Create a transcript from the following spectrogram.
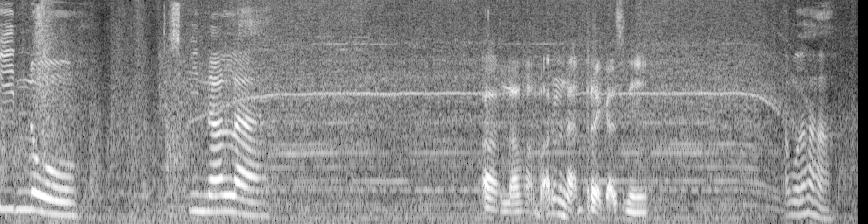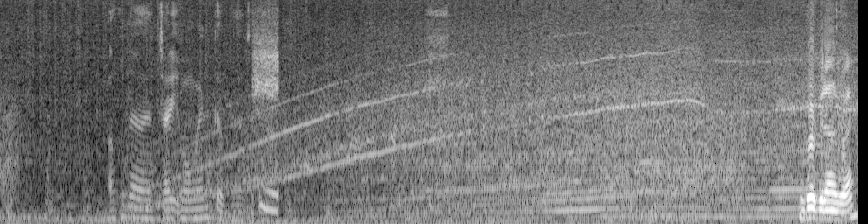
Spino Spinala Alamak, baru nak drag kat sini. Apa ha? Aku dah cari momentum dah tu. Gue bilang apa eh?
